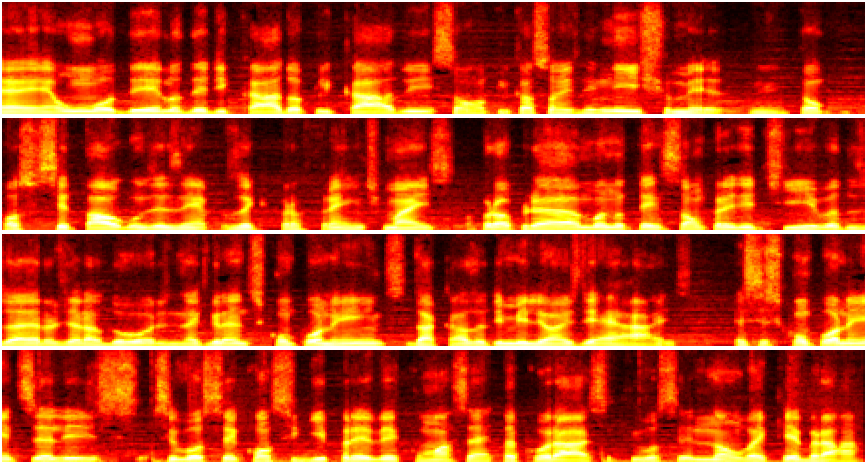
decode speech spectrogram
é, um modelo dedicado, aplicado, e são aplicações de nicho mesmo. Né? Então, posso citar alguns exemplos aqui para frente, mas a própria manutenção preditiva dos aerogeradores, né, grandes componentes da casa de milhões de reais, esses componentes, eles, se você conseguir prever com uma certa acurácia que você não vai quebrar,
